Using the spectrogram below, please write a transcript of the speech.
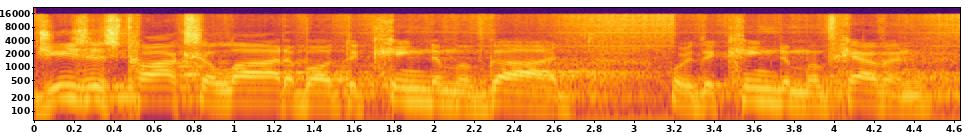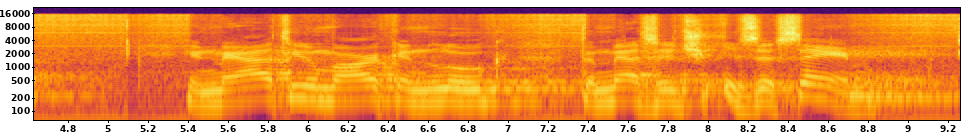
Jesus talks a lot about the kingdom of God or the kingdom of heaven. In Matthew, Mark, and Luke, the message is the same.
